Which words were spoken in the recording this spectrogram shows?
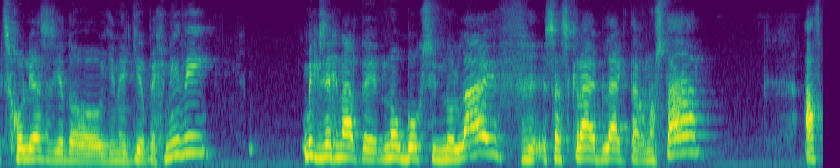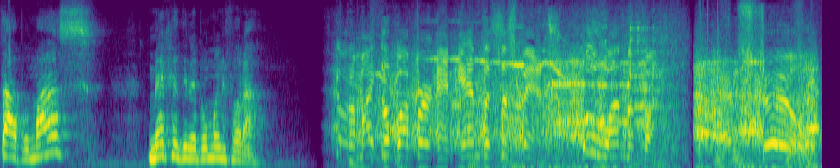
σχόλιά σας για το γυναικείο παιχνίδι. Μην ξεχνάτε no boxing, no life, subscribe, like τα γνωστά. Αυτά από μας. Μέχρι την επόμενη φορά. Go to Michael Buffer and end the suspense. Who won the fight? And still, Congratulations.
